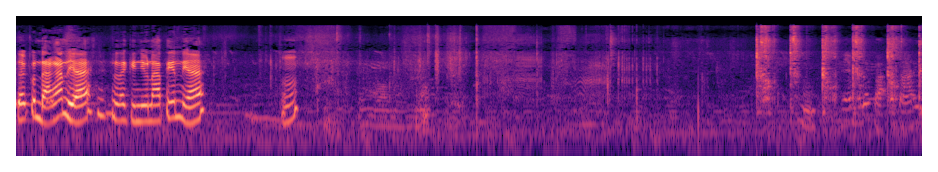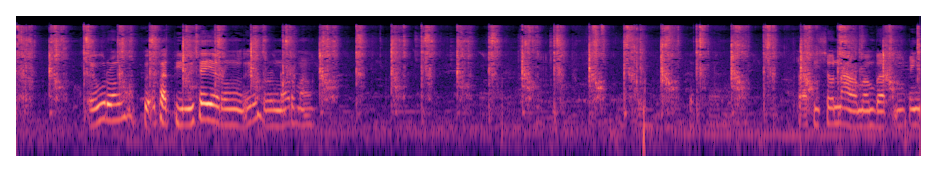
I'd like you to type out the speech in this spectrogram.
Udah kondangan ya? Lagi nyunatin ya? Hmm? Pak, cari. Eh urung, obat biusnya ya urung, eh urung normal. Tradisional membuat emping.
